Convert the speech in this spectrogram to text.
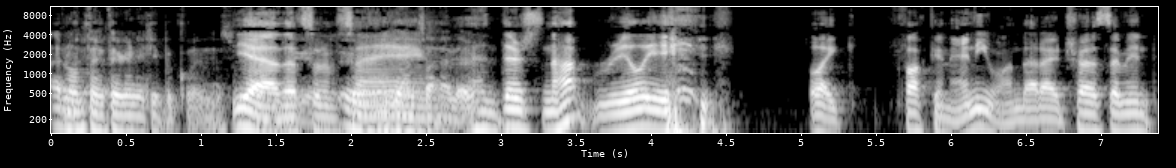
I don't think they're going to keep it clean. This Yeah, that's what I'm against- or against saying. And there's not really like fucking anyone that I trust. I mean,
